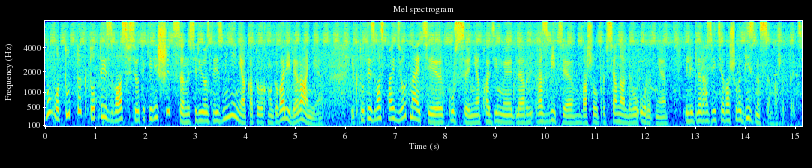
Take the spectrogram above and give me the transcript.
Ну вот тут-то кто-то из вас все-таки решится на серьезные изменения, о которых мы говорили ранее. И кто-то из вас пойдет на эти курсы, необходимые для развития вашего профессионального уровня или для развития вашего бизнеса, может быть.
